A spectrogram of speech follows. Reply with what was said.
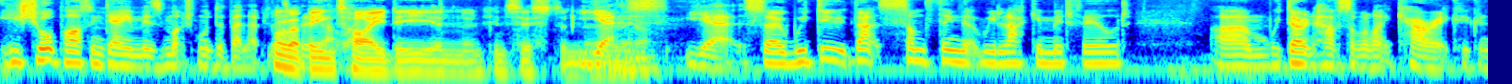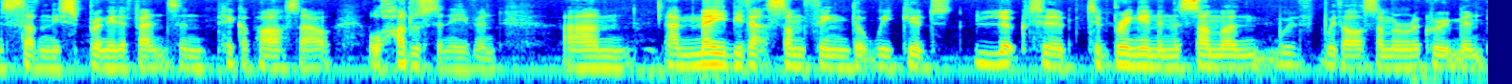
his short passing game is much more developed. More about being tidy and, and consistent. and. Yes, yeah. So we do. That's something that we lack in midfield. Um, we don't have someone like Carrick who can suddenly spring a defence and pick a pass out, or Huddlestone even. Um, and maybe that's something that we could look to, to bring in in the summer with with our summer recruitment.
